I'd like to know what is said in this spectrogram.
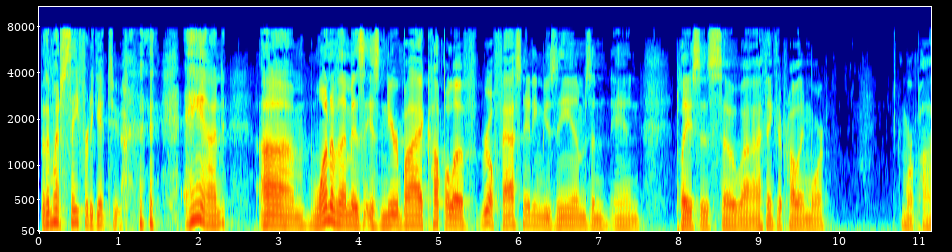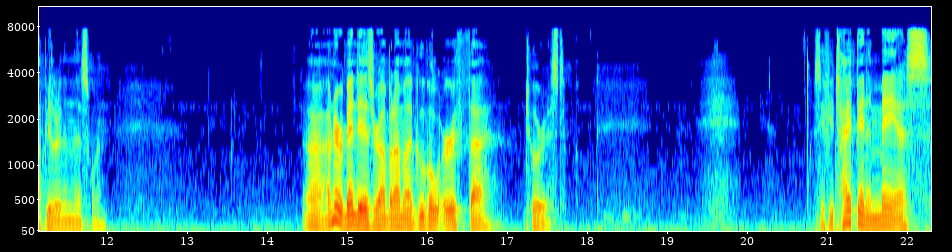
but they're much safer to get to, and um, one of them is is nearby a couple of real fascinating museums and and places. So uh, I think they're probably more more popular than this one. Uh, I've never been to Israel, but I'm a Google Earth uh, tourist. So if you type in Emmaus,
